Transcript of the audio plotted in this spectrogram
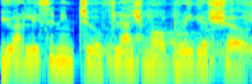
You are listening to Flash Mob Radio Show.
